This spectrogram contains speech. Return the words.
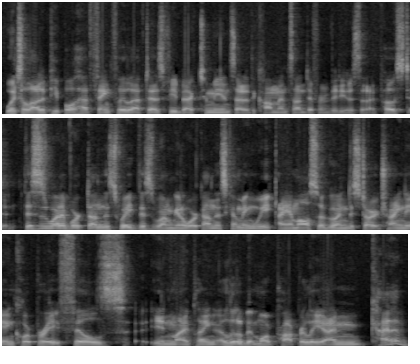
which a lot of people have thankfully left as feedback to me inside of the comments on different videos that I posted. This is what I've worked on this week. This is what I'm going to work on this coming week. I am also going to start trying to incorporate fills in my playing a little bit more properly. I'm kind of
